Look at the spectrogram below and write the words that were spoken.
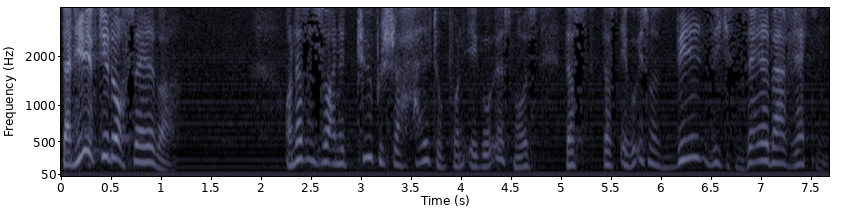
dann hilf dir doch selber. Und das ist so eine typische Haltung von Egoismus, dass das Egoismus will sich selber retten.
